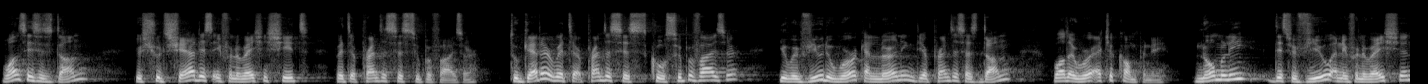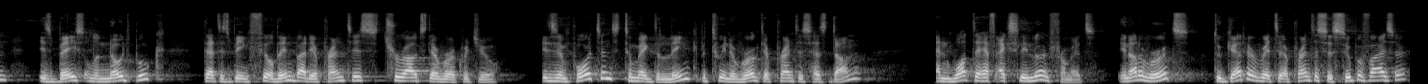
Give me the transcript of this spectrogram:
Once this is done, you should share this evaluation sheet with the apprentice's supervisor. Together with the apprentice's school supervisor, you review the work and learning the apprentice has done while they were at your company. Normally, this review and evaluation is based on a notebook that is being filled in by the apprentice throughout their work with you. It is important to make the link between the work the apprentice has done and what they have actually learned from it. In other words, together with the apprentice's supervisor,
